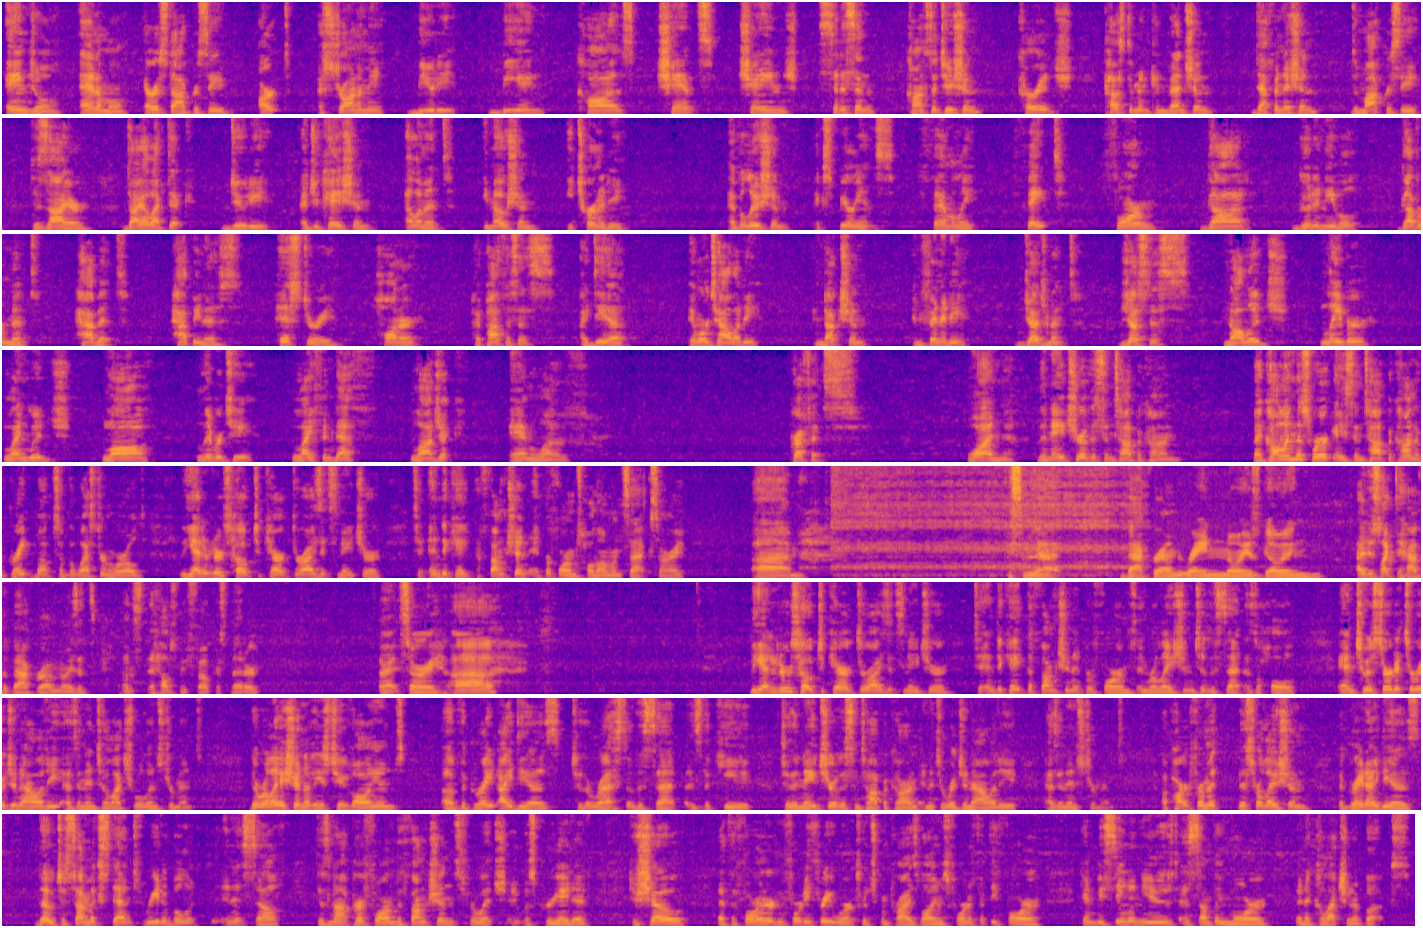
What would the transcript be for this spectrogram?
Angel, animal, aristocracy, art, astronomy, beauty, being, cause, chance, change, citizen, constitution, courage, custom and convention, definition, democracy, desire, dialectic, duty, education, element, emotion, eternity, evolution, experience, family, fate, form, God, good and evil, government, habit, happiness, history, honor, hypothesis, idea, immortality, induction, infinity, judgment, justice, knowledge, labor, language, law, liberty, life and death, logic, and love. Preface 1. The nature of the Syntopicon. By calling this work a syntopicon of great books of the Western world, the editors hope to characterize its nature to indicate the function it performs. Hold on one sec, sorry. Um, some of that background rain noise going. I just like to have the background noise. It's, it's it helps me focus better. All right, sorry. Uh, the editors hope to characterize its nature to indicate the function it performs in relation to the set as a whole, and to assert its originality as an intellectual instrument. The relation of these two volumes of the great ideas to the rest of the set is the key to the nature of the Syntopicon and its originality as an instrument. Apart from it, this relation, the great ideas, though to some extent readable in itself, does not perform the functions for which it was created to show that the 443 works which comprise volumes 4 to 54 can be seen and used as something more than a collection of books.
